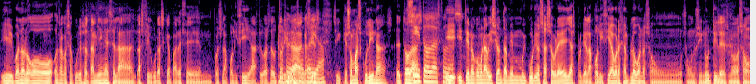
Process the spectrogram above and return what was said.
Y bueno, luego otra cosa curiosa también es la- las figuras que aparecen, pues la policía, figuras de autoridad, figuras de casi es- autoridad. sí, que son masculinas, eh, todas. Sí, todas, todas. Y, y tiene como una visión también muy curiosa sobre ellas, porque la policía, por ejemplo, bueno, son, son unos inútiles, ¿no? Son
